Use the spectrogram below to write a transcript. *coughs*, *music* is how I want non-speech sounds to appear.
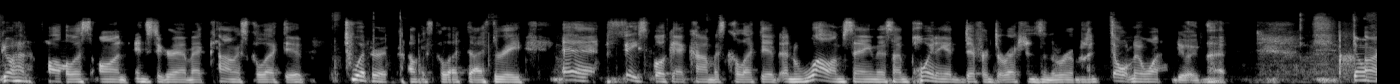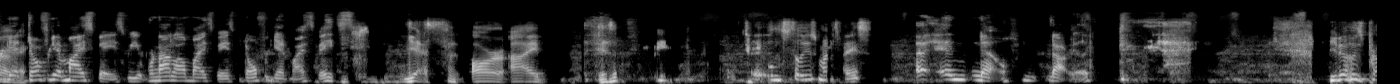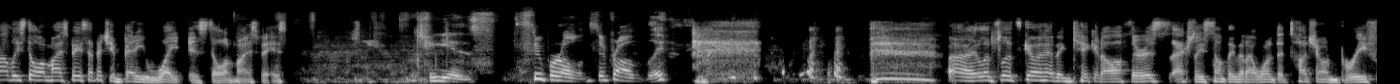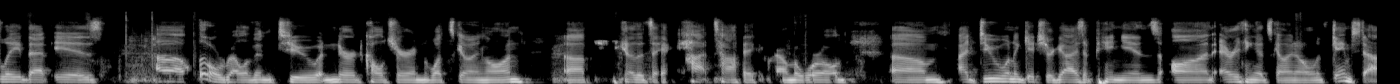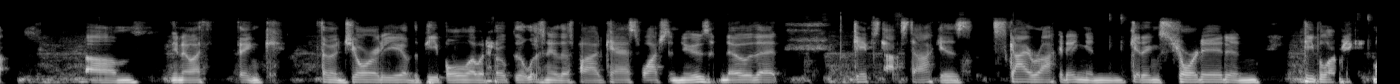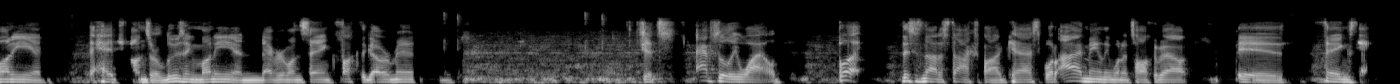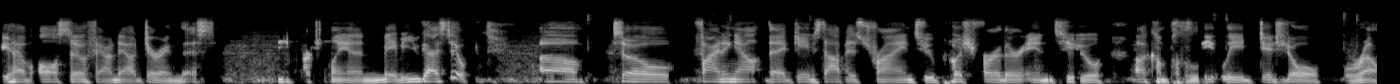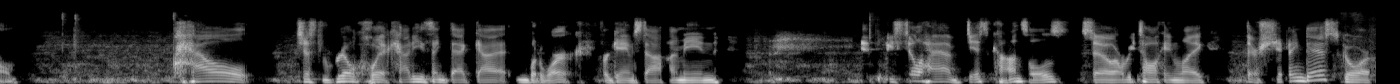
Go ahead and follow us on Instagram at Comics Collective, Twitter at Comics Collect I3, and Facebook at Comics Collective. And while I'm saying this, I'm pointing at different directions in the room. And I don't know why I'm doing that. Don't All forget, right. don't forget MySpace. We we're not on MySpace, but don't forget MySpace. *laughs* Yes, R I. Is it? Do people still use MySpace? Uh, and no, not really. *laughs* *laughs* You know who's probably still on MySpace? I bet you Betty White is still on MySpace. She is super old, so probably. *laughs* *laughs* All right, let's let's go ahead and kick it off. There is actually something that I wanted to touch on briefly that is uh, a little relevant to nerd culture and what's going on uh, because it's a hot topic around the world. Um, I do want to get your guys' opinions on everything that's going on with GameStop. Um, you know, I think the majority of the people I would hope that listening to this podcast watch the news know that GameStop stock is skyrocketing and getting shorted and people are making money and the hedge funds are losing money and everyone's saying fuck the government. It's absolutely wild. But this is not a stocks podcast. What I mainly want to talk about is things that we have also found out during this personally and maybe you guys too um, so finding out that GameStop is trying to push further into a completely digital realm. How, just real quick, how do you think that guy would work for GameStop? I mean, we still have disc consoles. So are we talking like their shipping disc or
